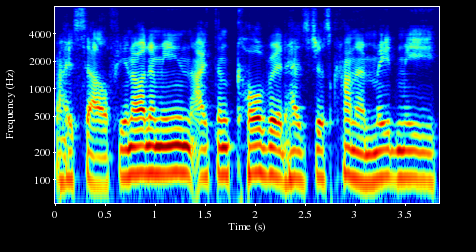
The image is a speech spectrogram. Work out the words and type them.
myself. You know what I mean? I think COVID has just kind of made me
